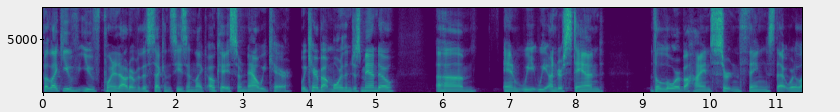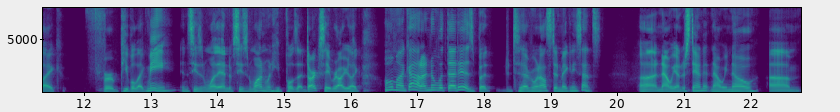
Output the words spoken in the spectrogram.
but like you've you've pointed out over the second season, like okay, so now we care. We care about more than just Mando, um, and we we understand the lore behind certain things that were like for people like me in season one, the end of season one, when he pulls that dark saber out, you're like, oh my god, I know what that is, but to everyone else, didn't make any sense. Uh, now we understand it. Now we know. Um,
